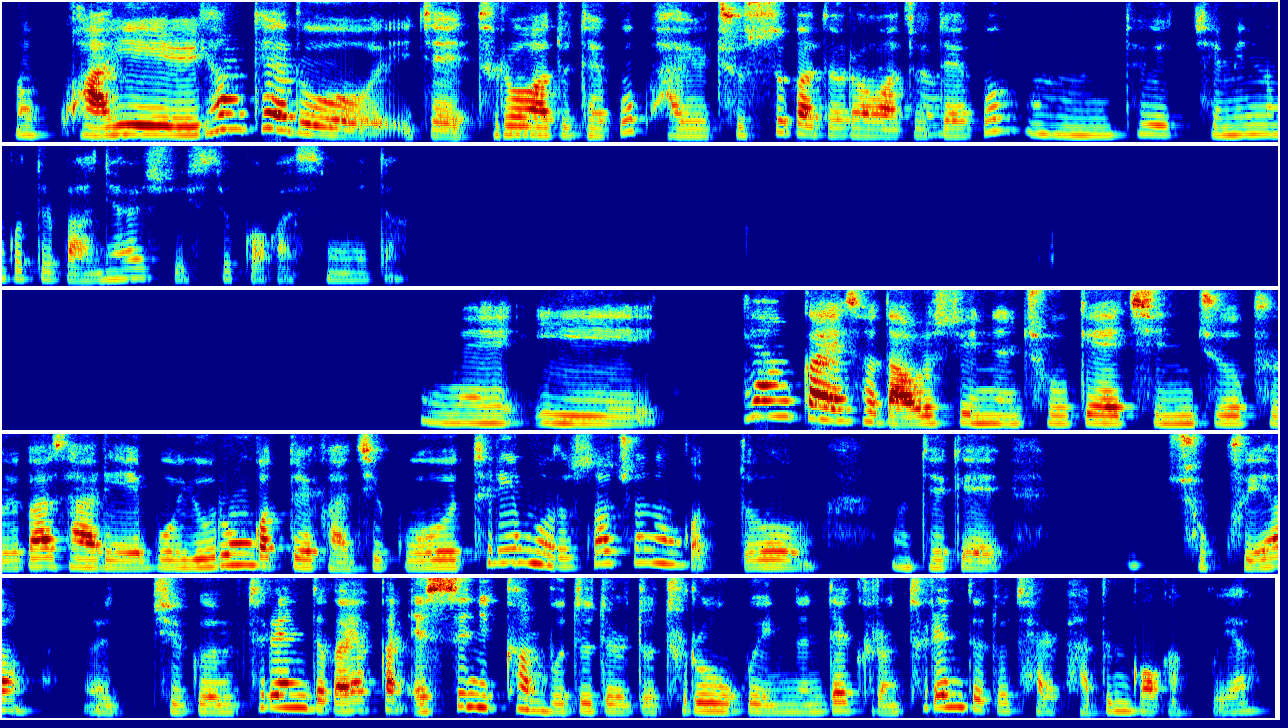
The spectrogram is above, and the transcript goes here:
어, 과일 형태로 이제 들어와도 음. 되고 과일 주스가 들어와도. 되고 음, 되게 재밌는 것들 많이 할 수 있을 것 같습니다. 네, 이 해안가에서 나올 수 있는 조개, 진주, 불가사리 뭐 요런 것들 가지고 트림으로 써주는 것도 어, 되게 좋고요. 어, 지금 트렌드가 약간 에스닉한 무드들도 들어오고 있는데 그런 트렌드도 잘 받은 것 같고요.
